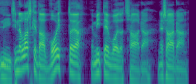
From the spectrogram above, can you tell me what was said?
Niin. Sinne lasketaan voittoja ja miten voitot saadaan. Ne saadaan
